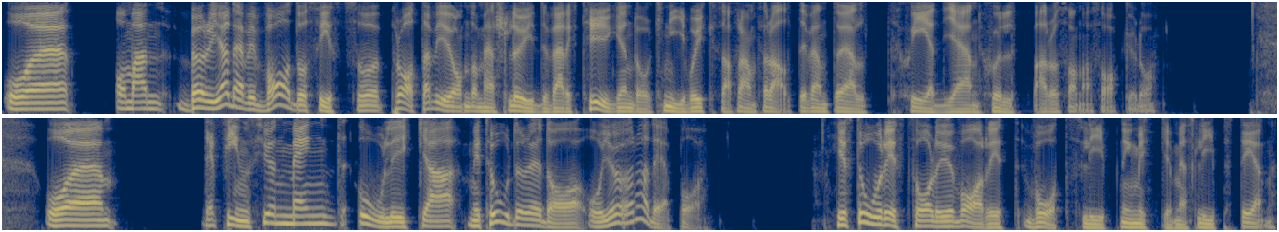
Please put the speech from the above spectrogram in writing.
Och eh, om man börjar där vi var då sist så pratar vi ju om de här slöjdverktygen då, kniv och yxa framför allt, eventuellt skedjärn, skulpar och sådana saker då. Och eh, det finns ju en mängd olika metoder idag att göra det på. Historiskt så har det ju varit våtslipning mycket med slipsten.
